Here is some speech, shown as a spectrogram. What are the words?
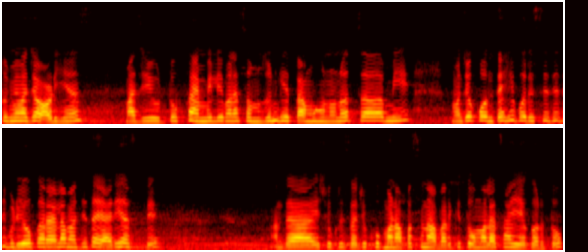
तुम्ही माझे ऑडियन्स माझी यूट्यूब फॅमिली मला समजून घेता म्हणूनच मी म्हणजे कोणत्याही परिस्थितीत व्हिडिओ करायला माझी तयारी असते. आणि त्या येशू ख्रिस्ताचे खूप मनापासून आभार की तो मला सहाय्य करतो.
